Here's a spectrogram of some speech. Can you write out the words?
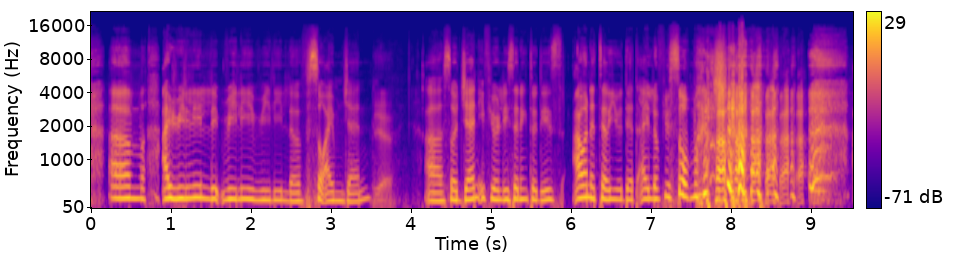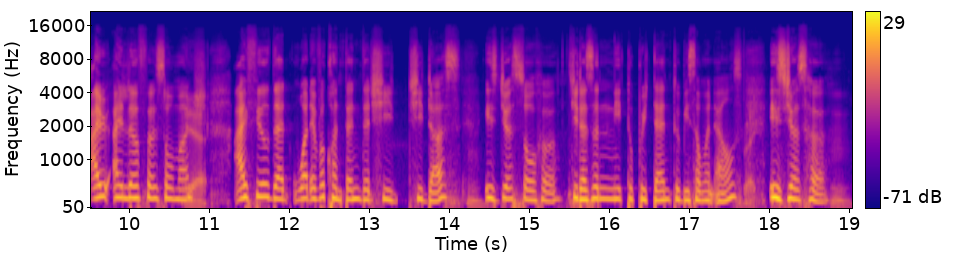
Um, I really, li- really, really love So I'm Jenn. yeah. Uh, so Jen, if you're listening to this, I want to tell you that I love you so much. I I love her so much. Yeah. I feel that whatever content that she she does Mm. is just so her. She doesn't need to pretend to be someone else. Right. It's just her. Mm.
